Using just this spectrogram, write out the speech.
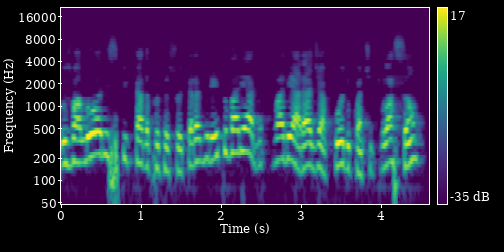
Os valores que cada professor terá direito variará de acordo com a titulação,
